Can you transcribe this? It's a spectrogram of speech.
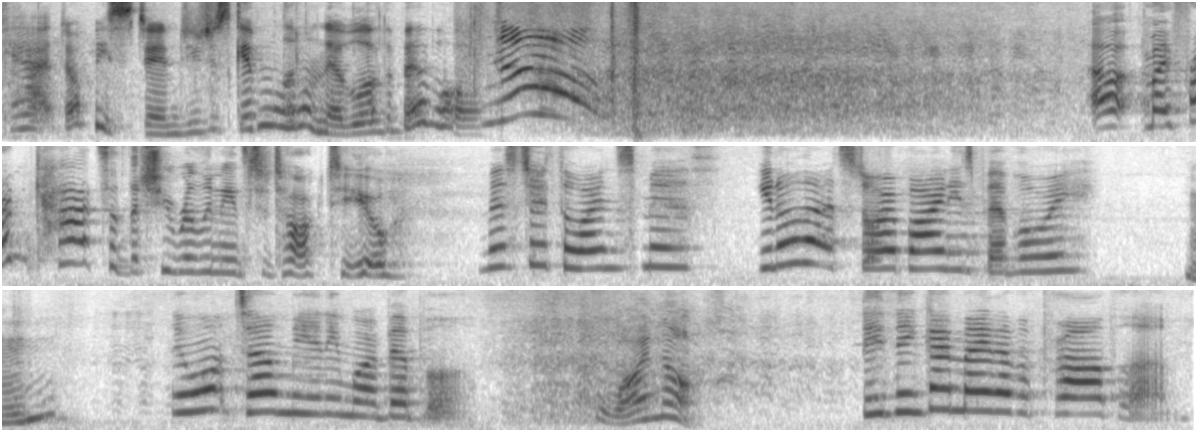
Cat, don't be stingy. Just give him a little nibble of the bibble. No! Uh, my friend Cat said that she really needs to talk to you. Mr. Thornsmith, you know that store Barney's Bibblery? Mm-hmm. They won't tell me any more Bibble. Why not? They think I might have a problem.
